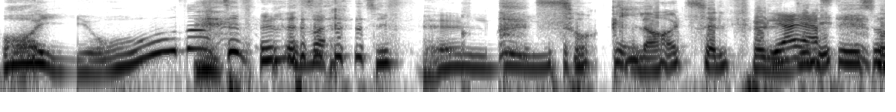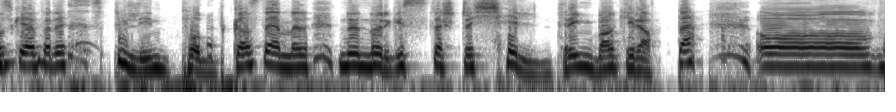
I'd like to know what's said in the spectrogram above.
Å jo da, selvfølgelig. Så, selvfølgelig. Så klart, selvfølgelig. Ja, Nå skal jeg bare spille inn podkast med Norges største kjeltring bak rattet. Og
